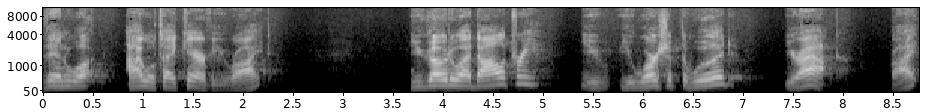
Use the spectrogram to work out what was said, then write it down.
then what I will take care of you, right? You go to idolatry, you, you worship the wood, you're out, right?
